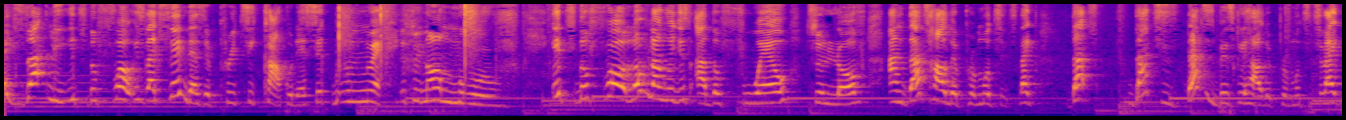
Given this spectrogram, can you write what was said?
exactly, it's the fuel. It's like saying there's a pretty car, could they say it will not move. It's the fuel. Love languages are the fuel to love, and that's how they promote it. Like that's that is that is basically how they promote it. Like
